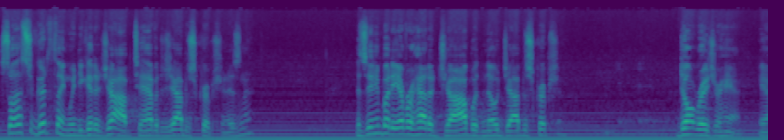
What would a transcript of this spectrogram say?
So that's a good thing when you get a job to have a job description, isn't it? Has anybody ever had a job with no job description? Don't raise your hand. Yeah.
